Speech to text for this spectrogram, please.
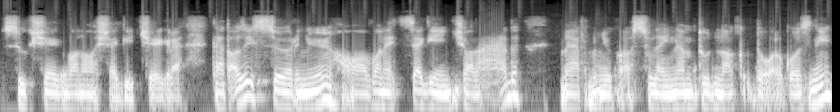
szükség van a segítségre. Tehát az is szörnyű, ha van egy szegény család, mert mondjuk a szülei nem tudnak dolgozni,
